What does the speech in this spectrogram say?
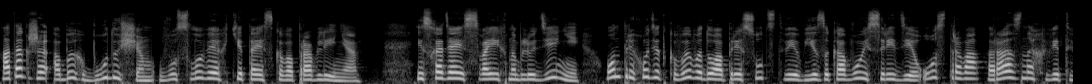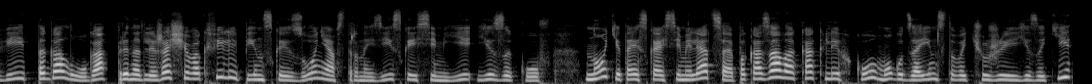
а также об их будущем в условиях китайского правления – Исходя из своих наблюдений, он приходит к выводу о присутствии в языковой среде острова разных ветвей тагалога, принадлежащего к филиппинской зоне австронезийской семьи языков. Но китайская ассимиляция показала, как легко могут заимствовать чужие языки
